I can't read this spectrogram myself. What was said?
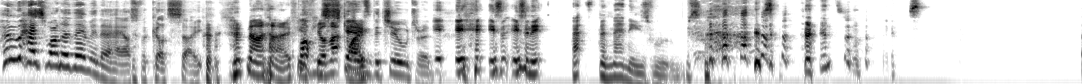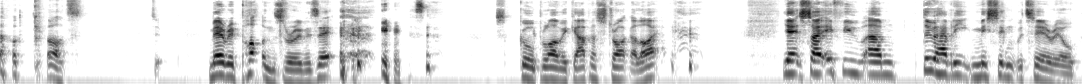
Who has one of them in their house, for God's sake? No, no. If, if you're that scaring way, the children. it, it, isn't, isn't it? That's the nanny's rooms. Oh God! Mary Poppins' room, is it? Yes. God blimey, Governor, strike a light. yeah, so if you um, do have any missing material,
